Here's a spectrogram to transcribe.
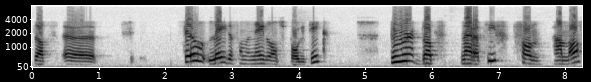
dat eh, veel leden van de Nederlandse politiek puur dat narratief van Hamas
